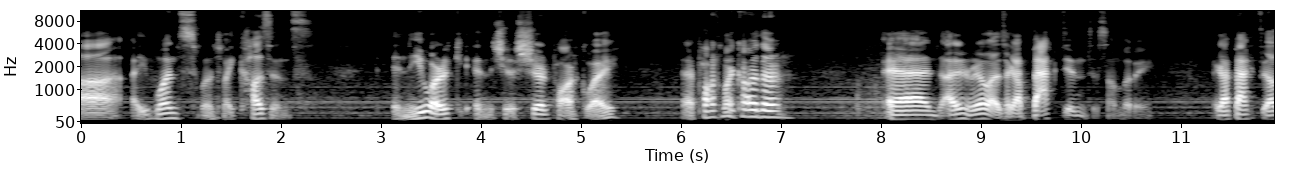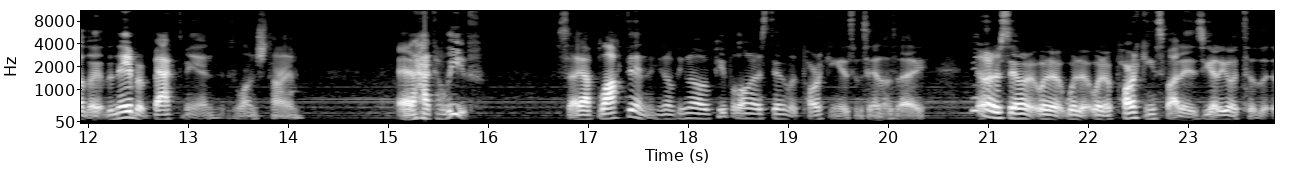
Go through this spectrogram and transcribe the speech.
uh, I once went to my cousin's in New York, and she had a shared parkway. And I parked my car there, and I didn't realize I got backed into somebody. I got backed. The, other, the neighbor backed me in. It was lunchtime, and I had to leave. So I got blocked in. You know, you know, people don't understand what parking is in San Jose. You don't understand what a, what a, what a parking spot is. You got to go to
